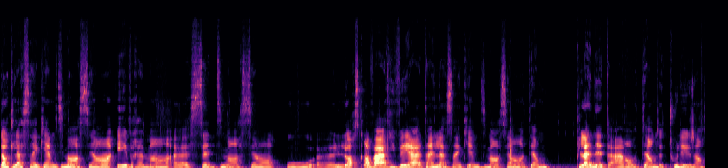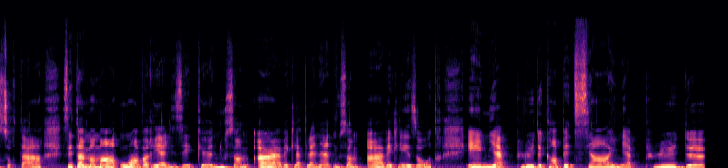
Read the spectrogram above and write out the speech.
Donc la cinquième dimension est vraiment euh, cette dimension où lorsqu'on va arriver à atteindre la cinquième dimension en termes planétaire en termes de tous les gens sur Terre, c'est un moment où on va réaliser que nous sommes un avec la planète, nous sommes un avec les autres et il n'y a plus de compétition, il n'y a plus de...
